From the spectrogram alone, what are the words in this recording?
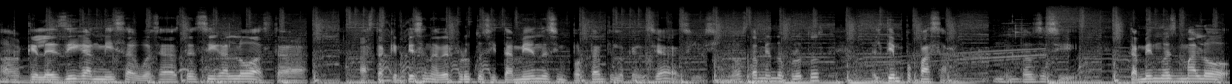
ah, que les digan misa, güey. O sea, ustedes síganlo hasta, hasta que empiecen a ver frutos. Y también es importante lo que decía, si, si no están viendo frutos, el tiempo pasa. Entonces, sí, también no es malo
